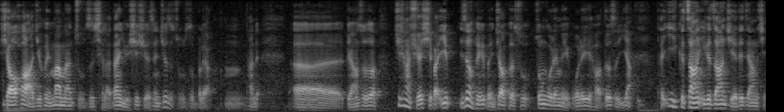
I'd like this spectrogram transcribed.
消化就会慢慢组织起来，但有些学生就是组织不了。嗯，他的，呃，比方说说，就像学习吧，一任何一本教科书，中国的、美国的也好，都是一样。他一个章一个章节的这样的写，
